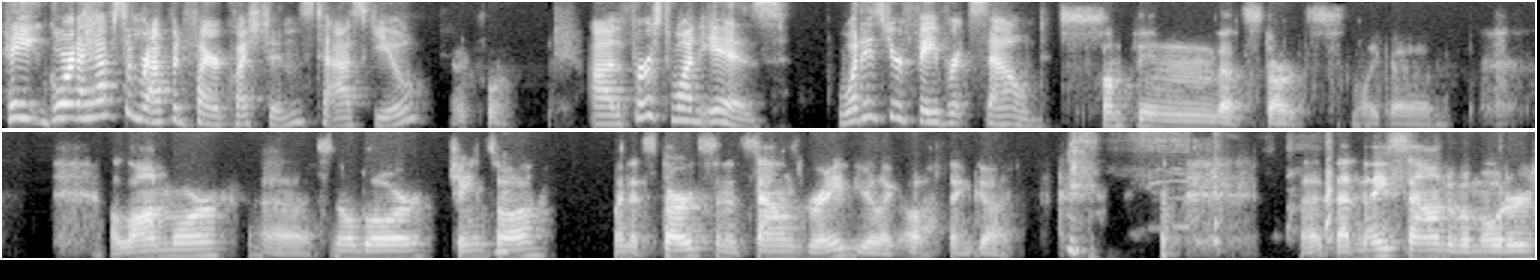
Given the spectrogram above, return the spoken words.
hey gord i have some rapid fire questions to ask you excellent uh, the first one is what is your favorite sound? Something that starts like a a lawnmower, a snowblower, chainsaw. When it starts and it sounds great, you're like, oh, thank God. that, that nice sound of a motor,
